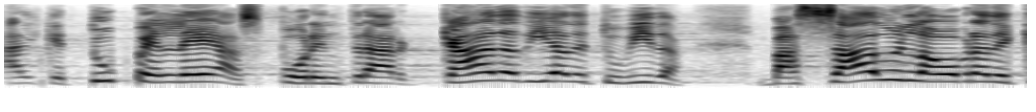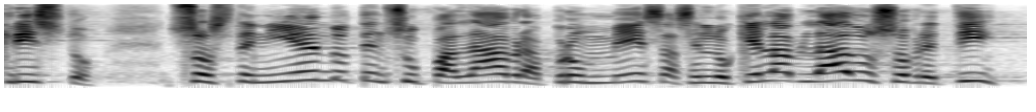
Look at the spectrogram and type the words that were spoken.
al que tú peleas por entrar cada día de tu vida, basado en la obra de Cristo, sosteniéndote en su palabra, promesas, en lo que Él ha hablado sobre ti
